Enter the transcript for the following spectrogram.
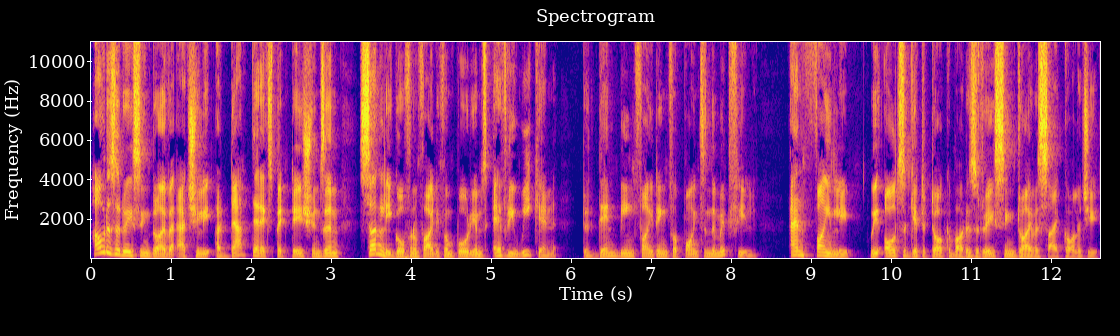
How does a racing driver actually adapt their expectations and suddenly go from fighting for podiums every weekend to then being fighting for points in the midfield? And finally, we also get to talk about his racing driver psychology,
